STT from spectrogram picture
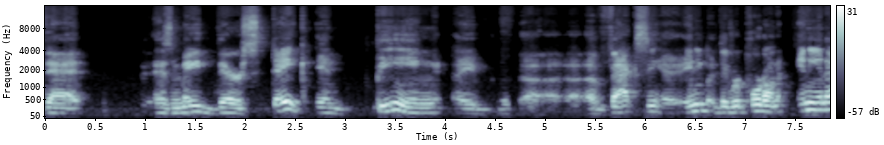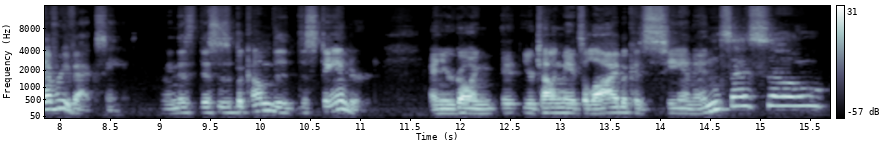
that has made their stake in being a uh, a vaccine. Anybody they report on any and every vaccine. I mean, this this has become the the standard. And you're going, you're telling me it's a lie because CNN says so.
